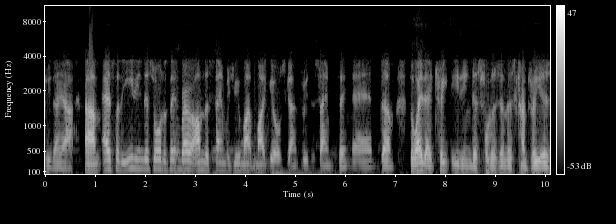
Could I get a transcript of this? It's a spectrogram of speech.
who they are. Um, as for the eating disorder thing, bro, I'm the same as you. My my girl's going through the same thing, and um, the way they treat eating disorders in this country is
